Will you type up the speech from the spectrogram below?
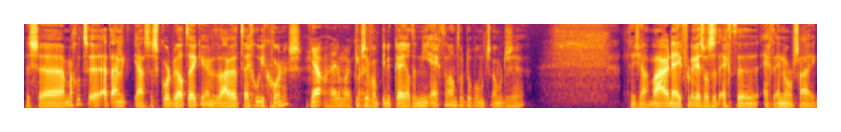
Dus, eh, maar goed, uiteindelijk, ja, ze scoort wel twee keer. Dat waren twee goede corners. Ja, hele mooie Keeper corner. van Pinoquet had er niet echt een antwoord op, om het zo maar te zeggen. Dus ja, maar nee, voor de rest was het echt, eh, echt enorm saai.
